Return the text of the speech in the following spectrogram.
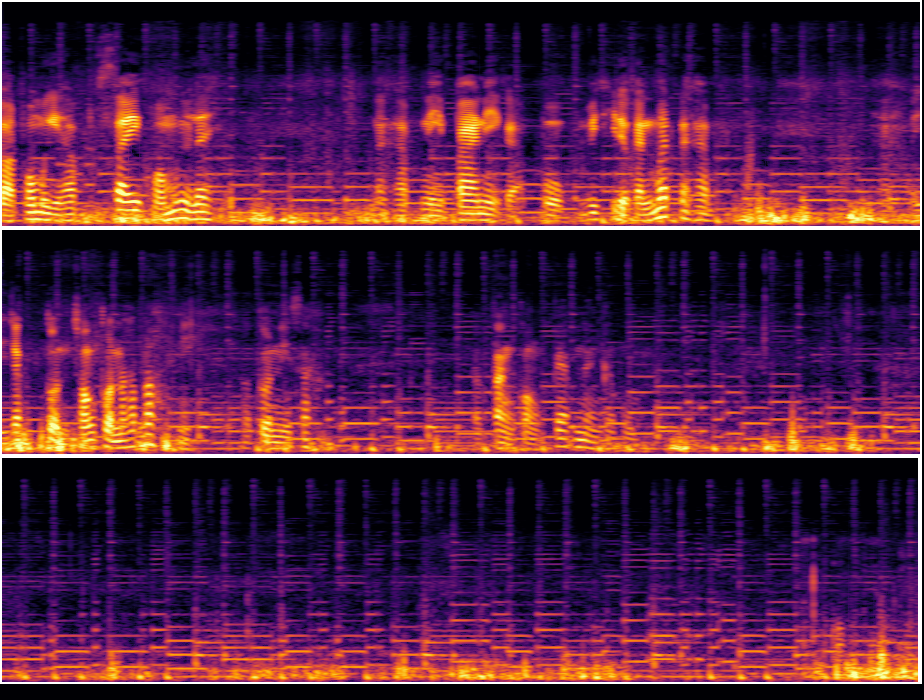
ตอดผมเมื่อกี้ครับใส่ขวามือเลย นี่ป้านี่กับปลูกวิธีเดียวกันหมดนะครับอ่าอีกจักต้นสองต้นนะครับเนาะนี่เอาต้นนี้ซะแล้วตั้งกล่องแป๊บหนึ่งครับผมตั้งกล่องแป๊บนึง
